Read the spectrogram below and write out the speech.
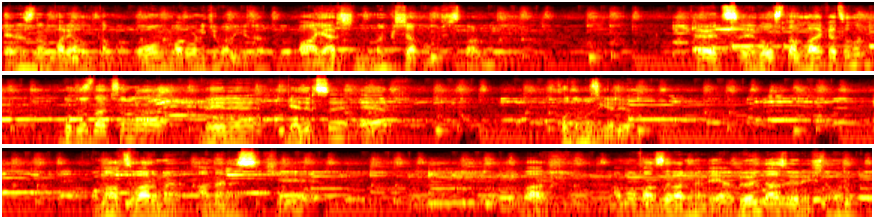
En azından parayı aldık ama. 10 var 12 var güzel. Aa yer şimdi nakış yapmamışız pardon. Evet e, dostlar like atalım. 9 like sonra da beğeni gelirse eğer kodumuz geliyor. 16 var mı? Ananı sikeyim. Var. Ama fazla vermedi ya. Böyle az veriyor işte moruk.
